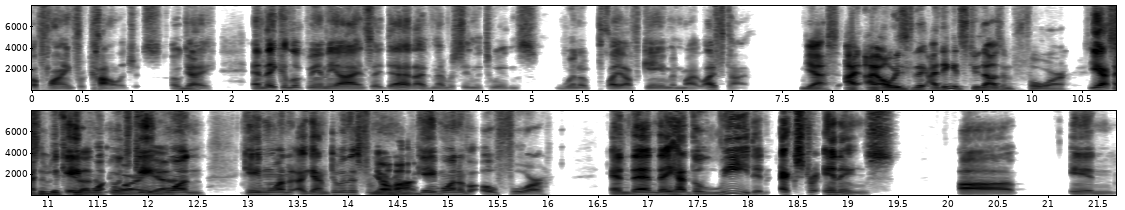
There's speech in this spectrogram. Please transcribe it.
applying for colleges. Okay. Yeah. And they can look me in the eye and say, Dad, I've never seen the Twins win a playoff game in my lifetime. Yes. I, I always think, I think it's 2004. Yes. I think it was game one. It was game yeah. one. Game one. Again, I'm doing this from memory, game one of 04. And then they had the lead in extra innings uh, in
